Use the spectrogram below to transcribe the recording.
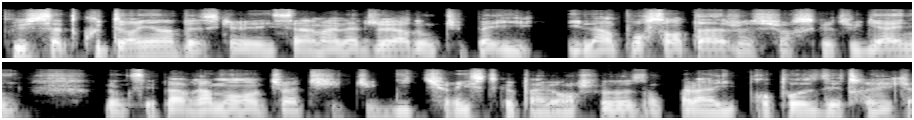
plus, ça te coûte rien parce que c'est un manager, donc tu payes, il a un pourcentage sur ce que tu gagnes. Donc, c'est pas vraiment, tu vois, tu, tu dis que tu risques pas grand chose. Donc, voilà, il propose des trucs.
